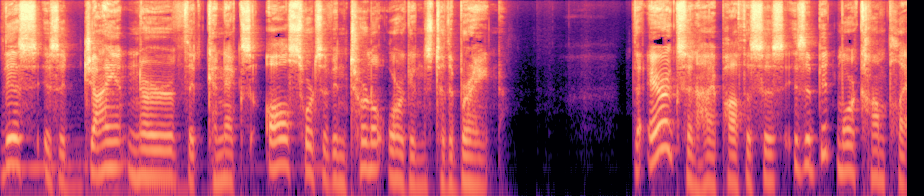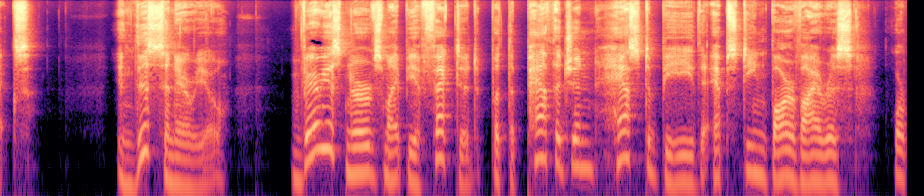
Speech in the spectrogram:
This is a giant nerve that connects all sorts of internal organs to the brain. The Eriksen hypothesis is a bit more complex. In this scenario, various nerves might be affected, but the pathogen has to be the Epstein Barr virus or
